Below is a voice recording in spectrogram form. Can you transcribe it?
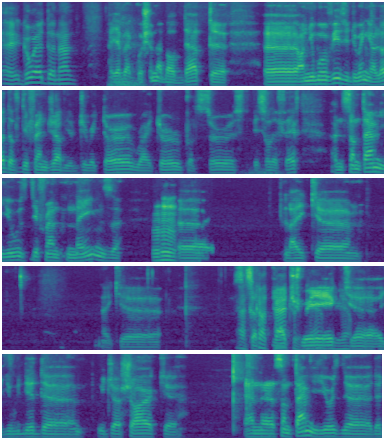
uh, go ahead, Donald. I have a question about that. Uh, uh, on your movies, you're doing a lot of different jobs. You're director, writer, producer, special effects, and sometimes you use different names, Mhm. uh, like um, like uh, Uh, Scott Patrick, yeah, Uh, you did uh, Ouija Shark, uh, and uh, sometimes you use the the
